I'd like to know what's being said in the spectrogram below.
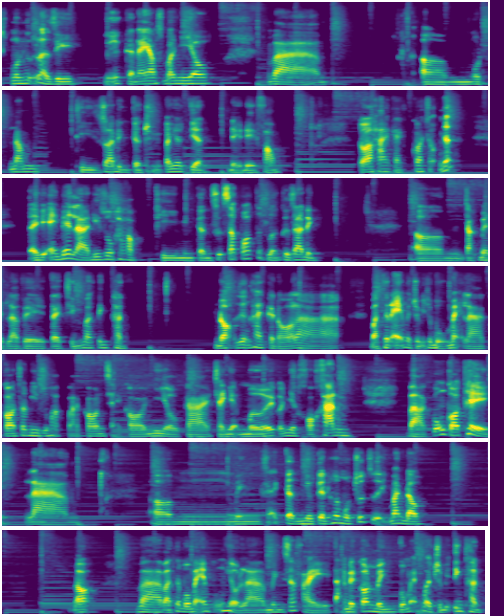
ngôn ngữ là gì ví như cái IELTS bao nhiêu. Và uh, một năm thì gia đình cần chuẩn bị bao nhiêu tiền để đề phòng. Đó là hai cái quan trọng nhất tại vì em biết là đi du học thì mình cần sự support rất lớn từ gia đình. Uh, đặc biệt là về tài chính và tinh thần. Đó riêng hai cái đó là bản thân em phải chuẩn bị cho bố mẹ là con sắp đi du học và con sẽ có nhiều cái trải nghiệm mới có nhiều khó khăn. Và cũng có thể là um, mình sẽ cần nhiều tiền hơn một chút dự định ban đầu. Đó và bản thân bố mẹ em cũng hiểu là mình sẽ phải tạm biệt con mình bố mẹ cũng phải chuẩn bị tinh thần.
